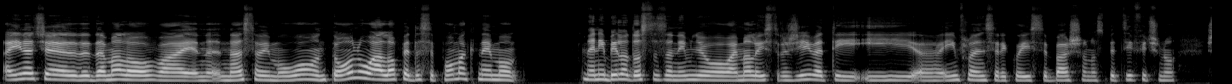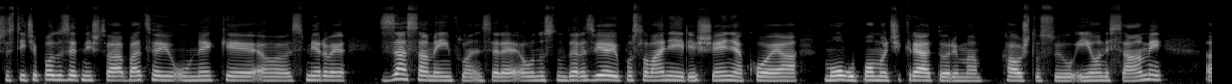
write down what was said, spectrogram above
A inače, da malo ovaj, nastavimo u ovom tonu, ali opet da se pomaknemo, meni je bilo dosta zanimljivo ovaj, malo istraživati i uh, influenceri koji se baš ono specifično što se tiče poduzetništva bacaju u neke uh, smjerove za same influencere, odnosno da razvijaju poslovanje i rješenja koja mogu pomoći kreatorima kao što su i oni sami. Uh,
